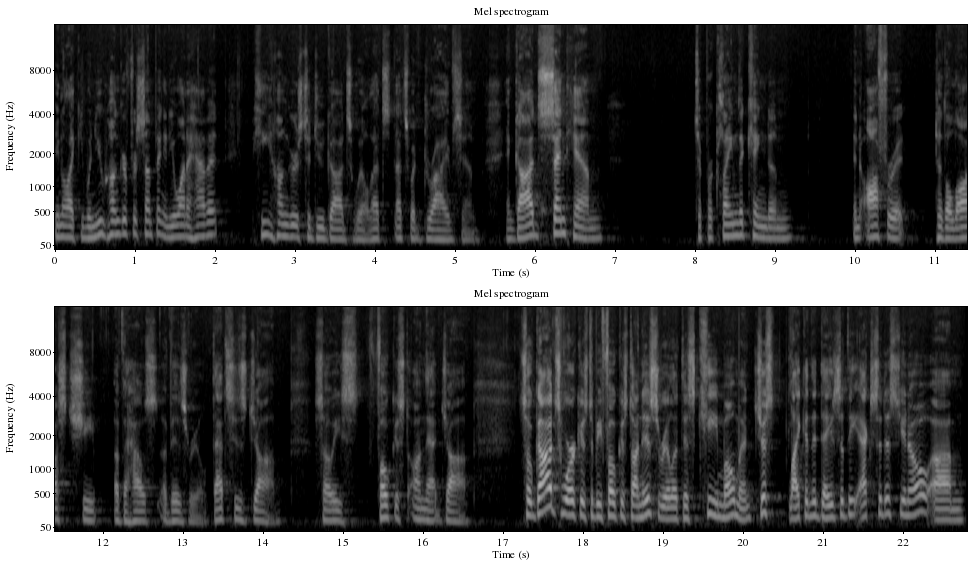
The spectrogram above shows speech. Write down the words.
You know, like when you hunger for something and you want to have it, he hungers to do God's will. That's, that's what drives him. And God sent him to proclaim the kingdom and offer it to the lost sheep of the house of Israel. That's his job. So he's focused on that job. So God's work is to be focused on Israel at this key moment, just like in the days of the Exodus, you know. Um,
